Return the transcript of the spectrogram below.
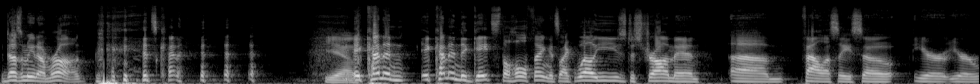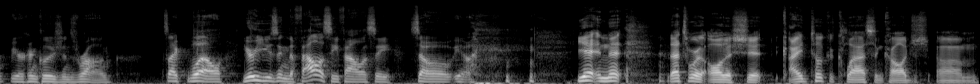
it doesn't mean I'm wrong. it's kind of Yeah. it kind of it kind of negates the whole thing. It's like, well, you used a straw man um, fallacy, so your your your conclusion's wrong. It's like, well, you're using the fallacy fallacy, so you know. Yeah, and that that's where all this shit. I took a class in college. Um,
